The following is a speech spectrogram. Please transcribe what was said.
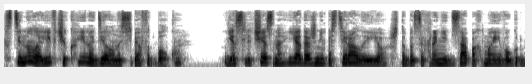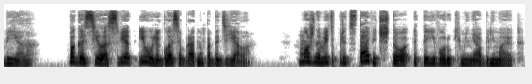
Стянула лифчик и надела на себя футболку. Если честно, я даже не постирала ее, чтобы сохранить запах моего грубияна. Погасила свет и улеглась обратно под одеяло. Можно ведь представить, что это его руки меня обнимают.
